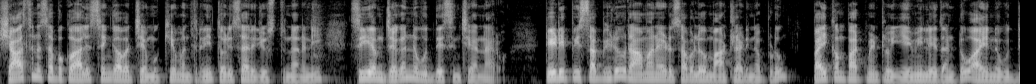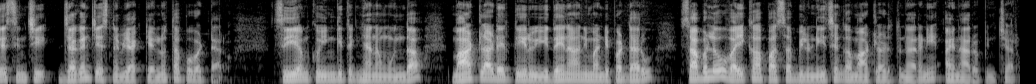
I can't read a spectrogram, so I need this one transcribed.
శాసనసభకు ఆలస్యంగా వచ్చే ముఖ్యమంత్రిని తొలిసారి చూస్తున్నానని సీఎం జగన్ను ఉద్దేశించి అన్నారు. టీడీపీ సభ్యుడు రామానాయుడు సభలో మాట్లాడినప్పుడు పై కంపార్ట్మెంట్లో ఏమీ లేదంటూ ఆయన్ను ఉద్దేశించి జగన్ చేసిన వ్యాఖ్యలను తప్పుపట్టారు. సీఎంకు ఇంగిత జ్ఞానం ఉందా? మాట్లాడే తీరు ఇదేనా అని మండిపడ్డారు. సభలో వైకాపా సభ్యులు నీచంగా మాట్లాడుతున్నారని ఆయన ఆరోపించారు.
